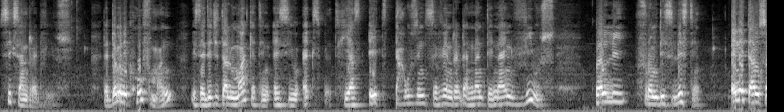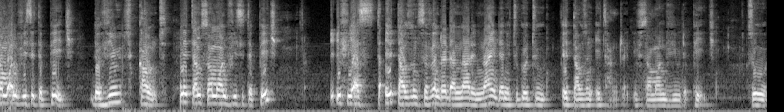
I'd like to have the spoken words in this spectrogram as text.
600 views the Dominic Hoffman is a digital marketing SEO expert. He has 8,799 views only from this listing. Anytime someone visits a page, the views count. Anytime someone visits a page, if he has 8,799, then it will go to 8,800 if someone view the page. So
